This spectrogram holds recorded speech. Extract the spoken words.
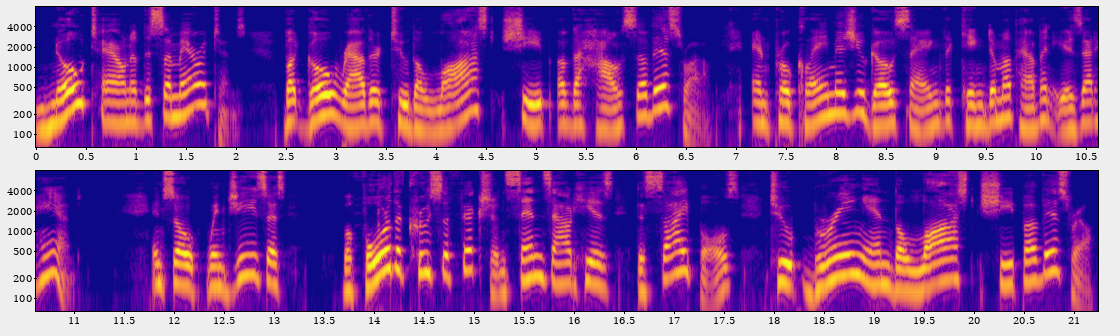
no town of the Samaritans, but go rather to the lost sheep of the house of Israel and proclaim as you go saying the kingdom of heaven is at hand. And so when Jesus before the crucifixion sends out his disciples to bring in the lost sheep of Israel,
